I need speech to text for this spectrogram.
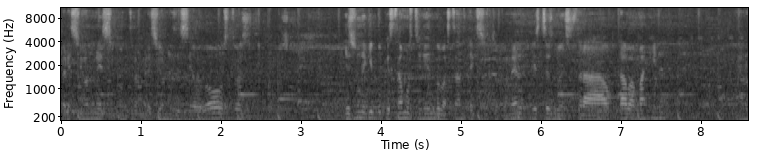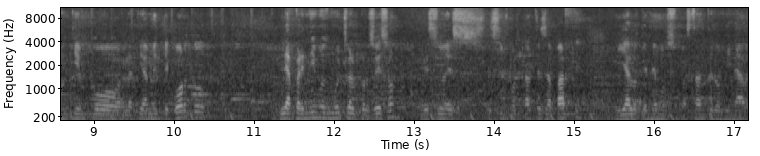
presiones y contrapresiones de CO2, todo ese tipo de cosas. Es un equipo que estamos teniendo bastante éxito con él. Esta es nuestra octava máquina en un tiempo relativamente corto. Le aprendimos mucho al proceso, eso es, es importante esa parte y ya lo tenemos bastante dominado.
